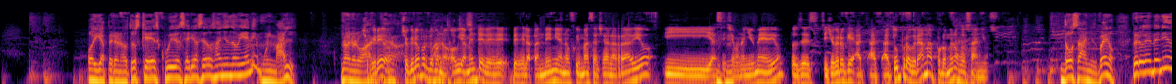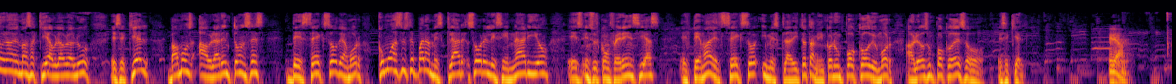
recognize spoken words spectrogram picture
Oiga, pero nosotros qué descuido, en serio, hace dos años no viene, muy mal. No, no, no. Yo creo, yo creo porque, bueno, obviamente desde, desde la pandemia no fui más allá de la radio y hace ya un año y medio. Entonces, sí, yo creo que a, a- a tu programa por lo menos dos años. Dos años. Bueno, pero bienvenido una vez más aquí a Bla Bla Blue. Ezequiel, vamos a hablar entonces de sexo, de amor. ¿Cómo hace usted para mezclar sobre el escenario, es- en sus conferencias, el tema del sexo y mezcladito también con un poco de humor? Hablemos un poco de eso, Ezequiel. Mira,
